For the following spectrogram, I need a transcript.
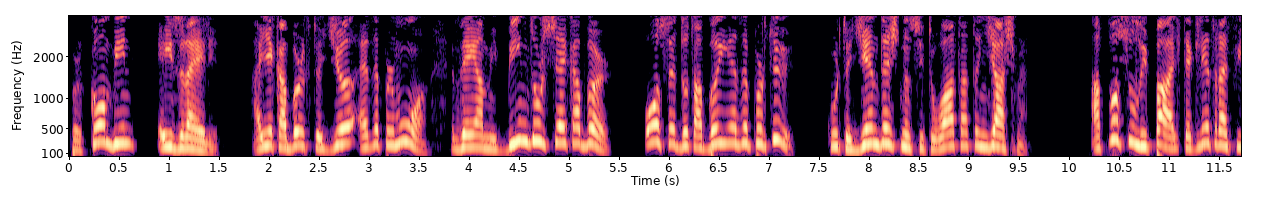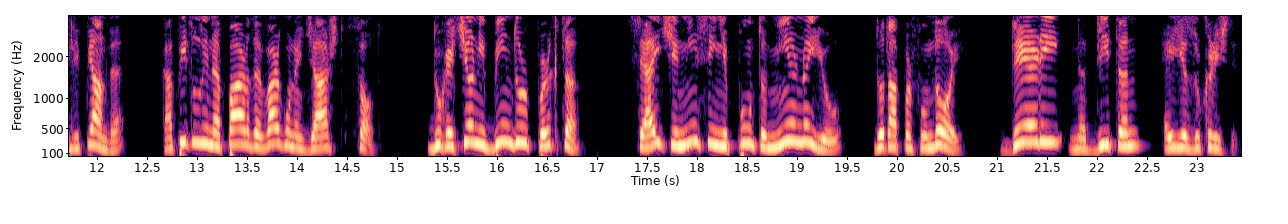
për kombin e Izraelit. Ai e ka bërë këtë gjë edhe për mua dhe jam i bindur se e ka bërë. ose do ta bëjë edhe për ty, kur të gjendesh në situata të ngjashme. Apostulli Pal tek letra e Filipianëve, kapitullin e parë dhe vargun e 6 thotë: Duke qenë i bindur për këtë, se ai që nisi një punë të mirë në ju, do ta përfundojë deri në ditën e Jezu Krishtit.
